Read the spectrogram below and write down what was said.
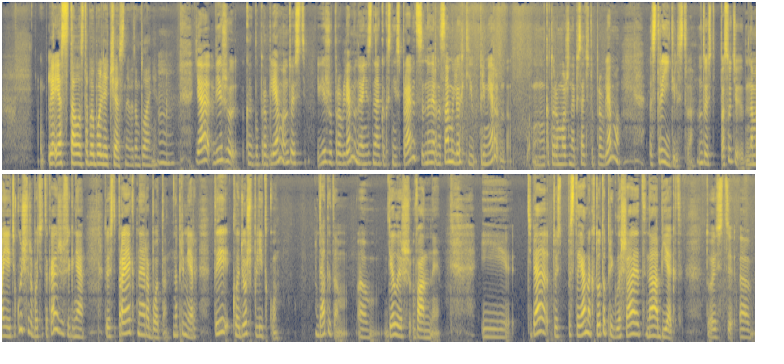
я, стала с тобой более честной в этом плане. Mm. Я вижу как бы проблему, ну то есть вижу проблему, но я не знаю, как с ней справиться. Наверное, самый легкий пример, которым можно описать эту проблему, строительство. Ну то есть, по сути, на моей текущей работе такая же фигня. То есть проектная работа. Например, ты кладешь плитку, да, ты там э, делаешь ванны, и тебя, то есть постоянно кто-то приглашает на объект. То есть э,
